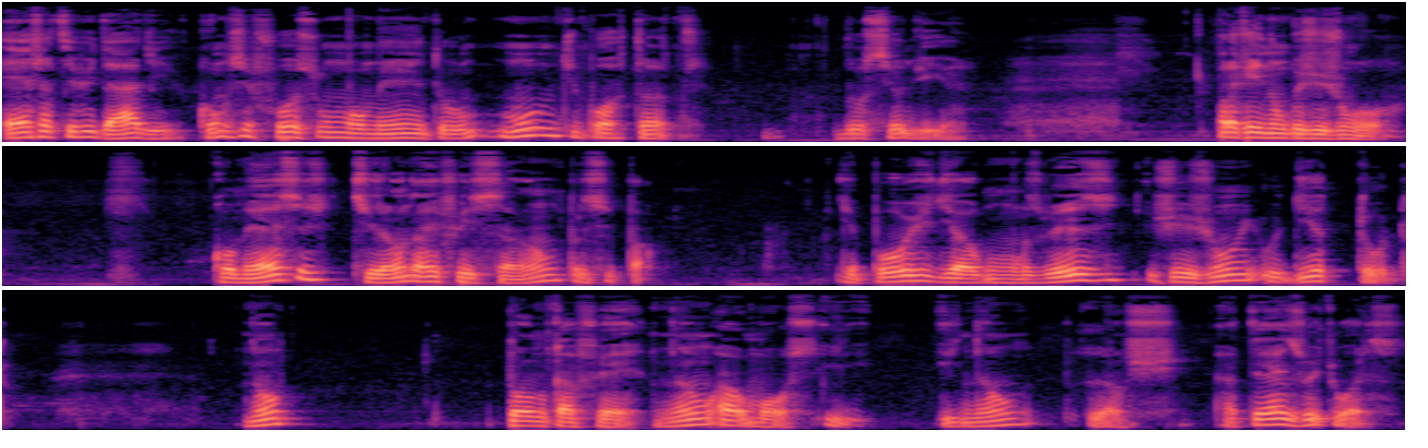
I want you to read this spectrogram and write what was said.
essa atividade como se fosse um momento muito importante do seu dia. Para quem nunca jejuou, comece tirando a refeição principal. Depois de algumas vezes, jejum o dia todo. Não tome café, não almoce e, e não lanche até às 8 horas.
